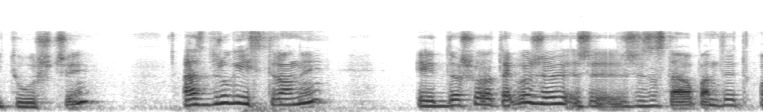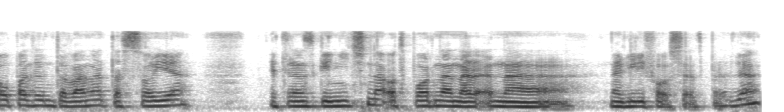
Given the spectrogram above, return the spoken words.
i tłuszczy, a z drugiej strony doszło do tego, że, że, że została opatentowana ta soja transgeniczna odporna na, na, na glifosat, prawda?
